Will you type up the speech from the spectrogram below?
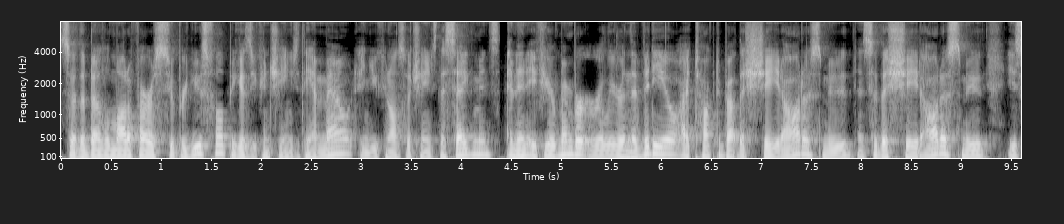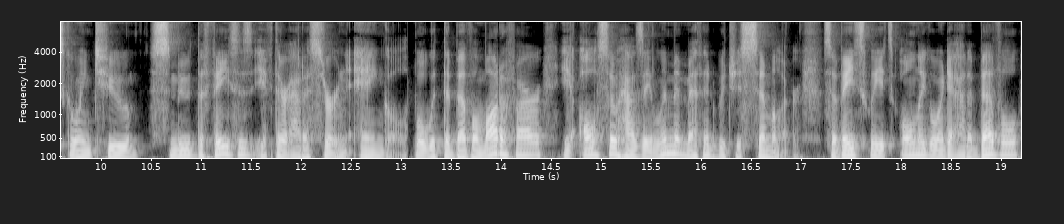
So the bevel modifier is super useful because you can change the amount and you can also change the segments. And then if you remember earlier in the video, I talked about the shade auto smooth. And so the shade auto smooth is going to smooth the faces if they're at a certain angle. But with the bevel modifier, it also has a limit method, which is similar. So basically it's only going to add a bevel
